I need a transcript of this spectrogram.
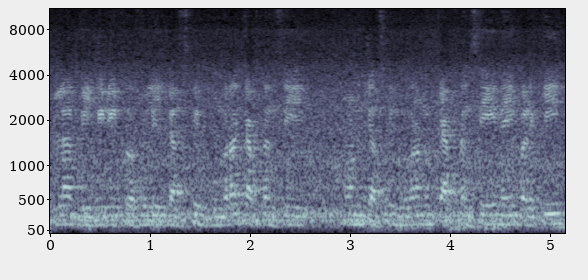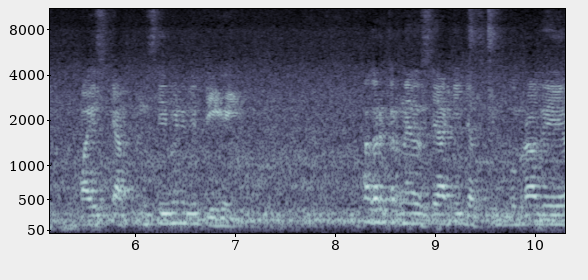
ਪਹਿਲਾਂ ਬੀਜੀਡੀ ਟਰੋਫੀ ਲਈ ਜਸਪ੍ਰੀਤ ਬੁਮਰਾ ਕੈਪਟਨ ਸੀ, ਹੁਣ ਜਸਪ੍ਰੀਤ ਬੁਮਰਾਹ ਨੂੰ ਕੈਪਟਨਸੀ ਨਹੀਂ, ਬਲਕਿ ਵਾਈਸ ਕੈਪਟਨਸੀ ਵੀ ਨਹੀਂ ਦਿੱਤੀ ਗਈ। ਅਗਰ ਕਰਨੇ ਦੱਸਿਆ ਕਿ ਜਸਪ੍ਰੀਤ ਬੁਮਰਾਹ ਦੇ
